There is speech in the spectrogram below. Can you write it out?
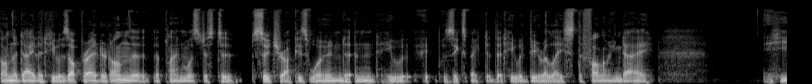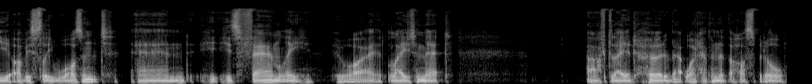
on the day that he was operated on, the, the plan was just to suture up his wound, and he w- it was expected that he would be released the following day. He obviously wasn't, and he, his family, who I later met after they had heard about what happened at the hospital,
